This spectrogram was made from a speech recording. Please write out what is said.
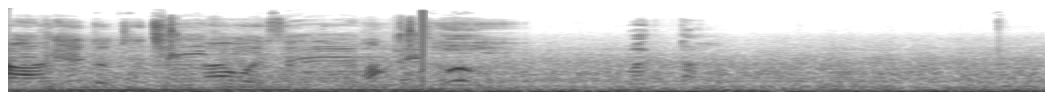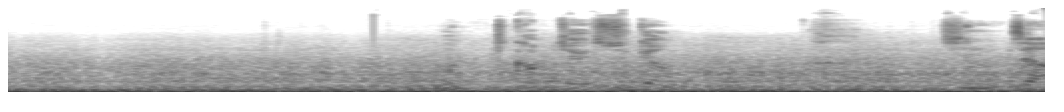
안 해도 된다고 했었나? 맞다. 어, 갑자기 수경. 진짜.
